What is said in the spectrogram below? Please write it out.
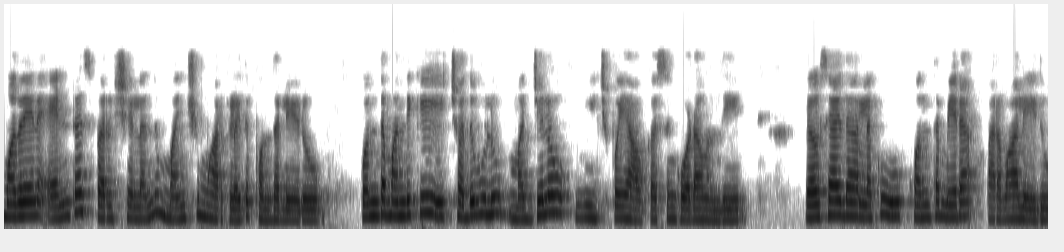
మొదలైన ఎంట్రన్స్ పరీక్షలందు మంచి మార్కులు అయితే పొందలేరు. కొంతమందికి చదువులు మధ్యలో నిలిచిపోయే అవకాశం కూడా ఉంది. వ్యవసాయదారులకు కొంతమేర పర్వాలేదు.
